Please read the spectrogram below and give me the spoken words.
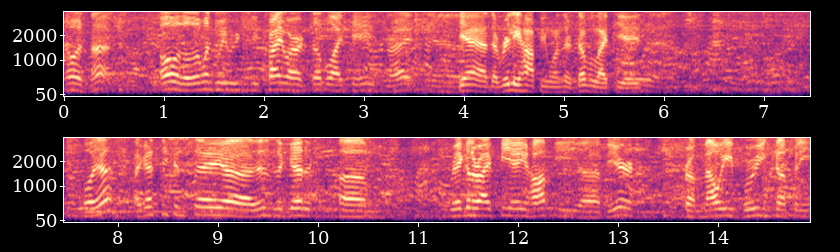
No, it's not. Oh, the ones we usually try are double IPAs, right? Yeah. Yeah, the really hoppy ones are double IPAs. Well, yeah. I guess you can say uh, this is a good um, regular IPA hoppy uh, beer from Maui Brewing Company.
